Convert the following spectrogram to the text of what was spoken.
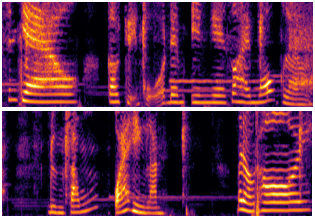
Xin chào, câu chuyện của đêm yên nghe số 21 là Đường sống quá hiền lành. Bắt đầu thôi.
